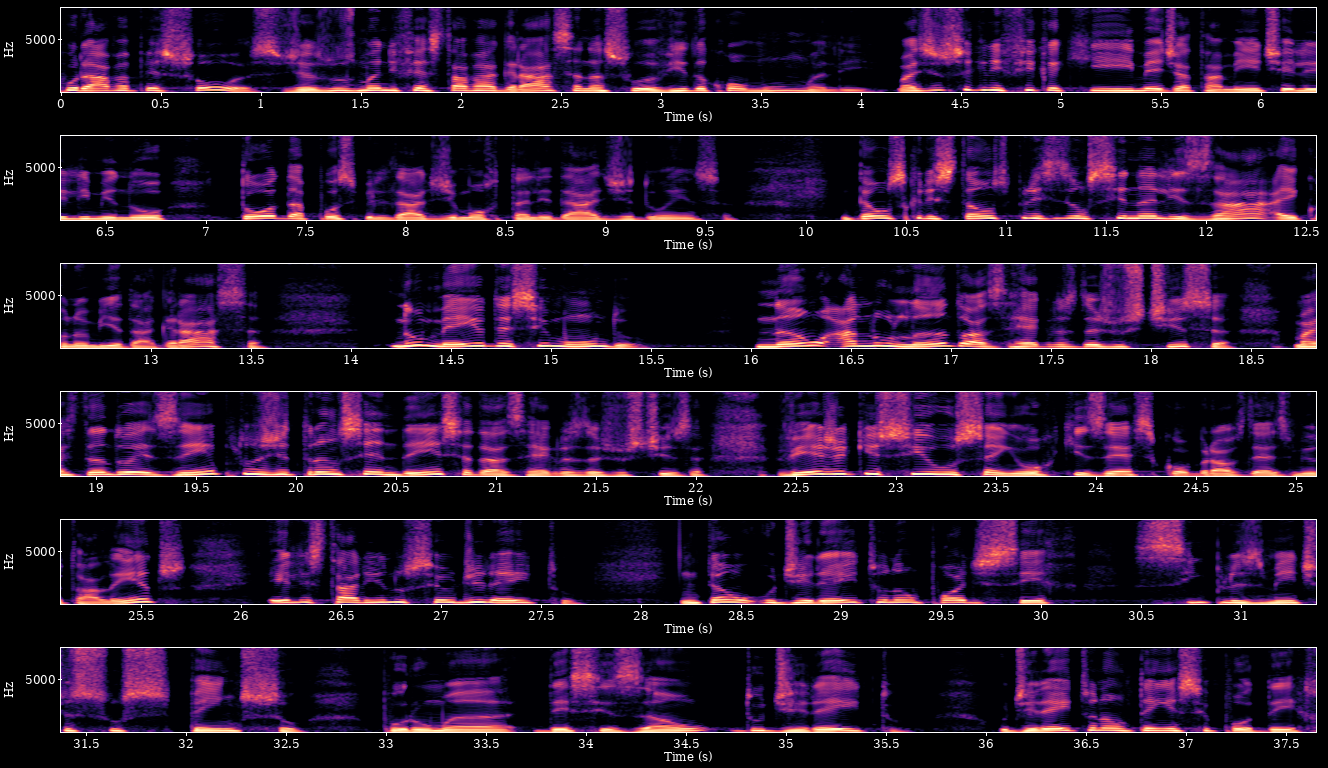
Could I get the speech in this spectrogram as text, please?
curava pessoas, Jesus manifestava a graça na sua vida comum ali. Mas isso significa que imediatamente ele eliminou toda a possibilidade de mortalidade de doença. Então os cristãos precisam sinalizar a economia da graça no meio desse mundo não anulando as regras da justiça, mas dando exemplos de transcendência das regras da justiça. Veja que se o Senhor quisesse cobrar os 10 mil talentos, ele estaria no seu direito. Então, o direito não pode ser simplesmente suspenso por uma decisão do direito. O direito não tem esse poder.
